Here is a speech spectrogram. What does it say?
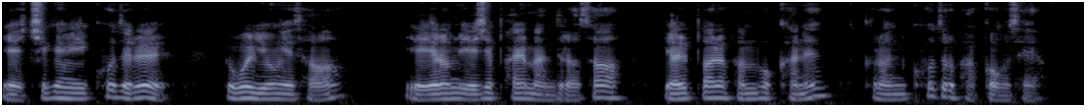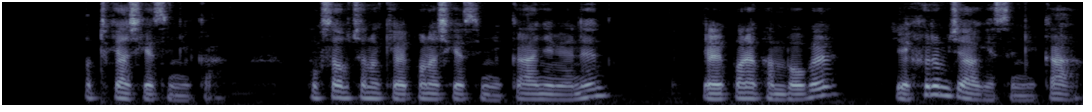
예 지금 이 코드를 이걸 이용해서 예, 여러분 예제 파일 만들어서 10번을 반복하는 그런 코드로 바꿔 보세요. 어떻게 하시겠습니까? 복사 붙여넣기 10번 하시겠습니까? 아니면은 10번의 반복을 예, 흐름 제어하겠습니까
